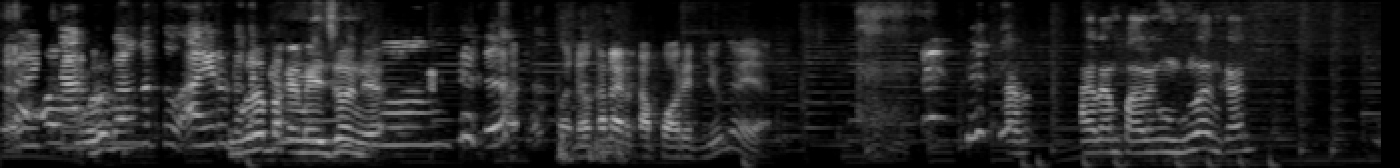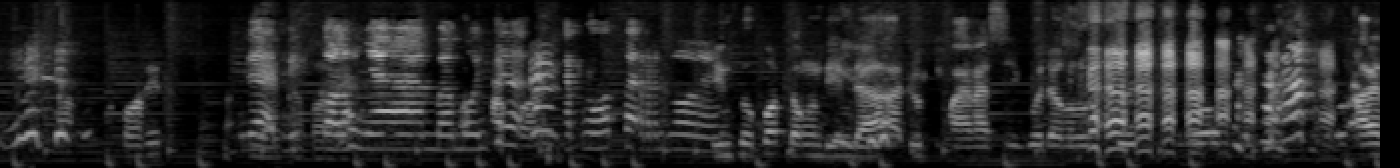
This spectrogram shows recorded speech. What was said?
ngaruh Kumur- banget tuh air udah kumurnya pakai mezon ya? Padahal kan air kaporit juga ya. Air yang paling unggulan kan? Favorit. Enggak, Iya, di sekolahnya Mbak Monce tap water soalnya. Pintu pot dong Dinda. Aduh gimana sih gue udah ngelucuin. air,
